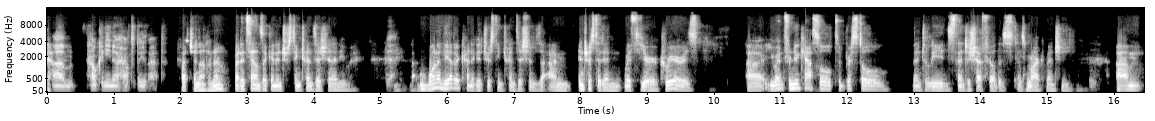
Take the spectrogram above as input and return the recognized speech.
Yeah. Um, how can you know how to do that? Question, I don't know. But it sounds like an interesting transition anyway. Yeah. One of the other kind of interesting transitions that I'm interested in with your career is uh, you went from Newcastle to Bristol, then to Leeds, then to Sheffield, as, as Mark mentioned. Mm-hmm. Um,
